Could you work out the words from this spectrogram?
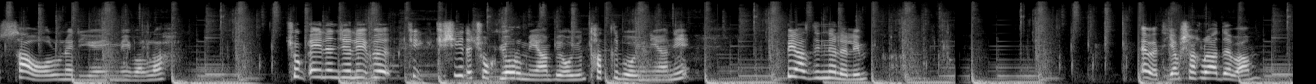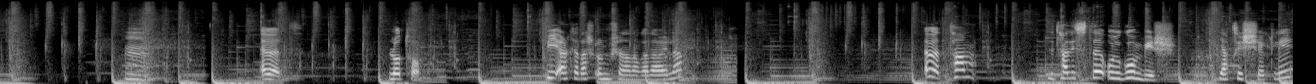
Sağ ol ne diyeyim eyvallah. Çok eğlenceli ve ki- kişiyi de çok yormayan bir oyun. Tatlı bir oyun yani. Biraz dinlenelim. Evet yavşaklığa devam. Hmm. Evet. Loto. Bir arkadaş ölmüş anladığım kadarıyla. Evet tam Nitalist'e uygun bir yatış şekli.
